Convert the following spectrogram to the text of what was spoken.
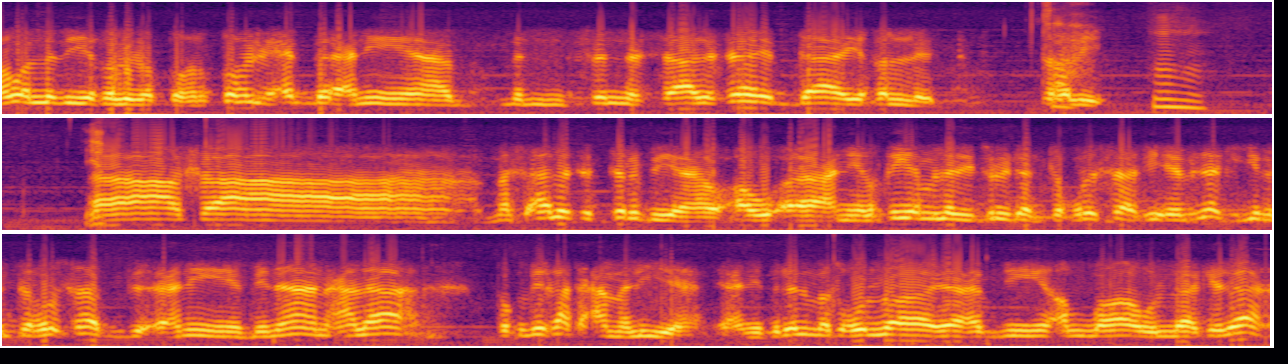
هو الذي يقلد الطفل، الطفل يحب يعني من سن الثالثة يبدأ يقلد. تقليد. آه فمسألة التربية أو أو يعني القيم التي تريد أن تغرسها في ابنك يجب أن تغرسها يعني بناء على تطبيقات عملية يعني بدل ما تقول له يا ابني الله ولا كذا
